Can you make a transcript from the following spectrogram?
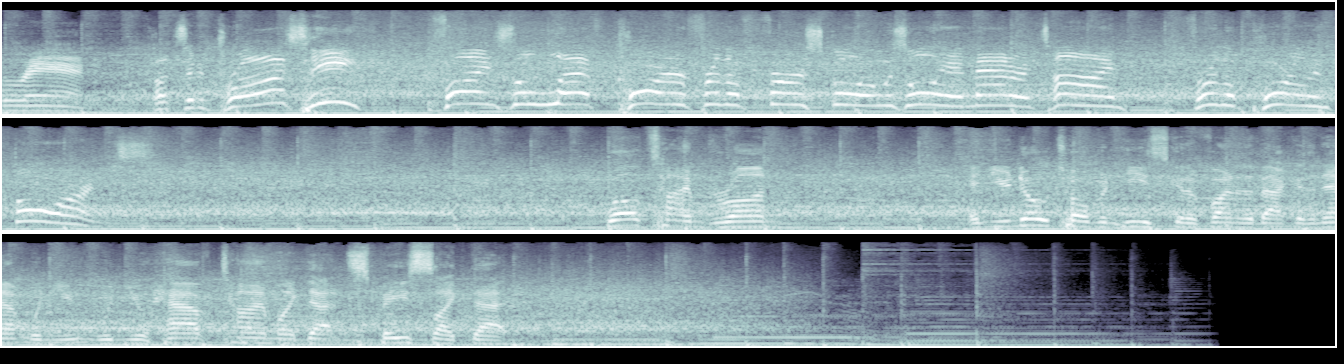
Moran cuts it across. He finds the left corner for the first goal. It was only a matter of time for the Portland Thorns. Well-timed run. And you know Tobin Heath's going to find in the back of the net when you when you have time like that, space like that.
